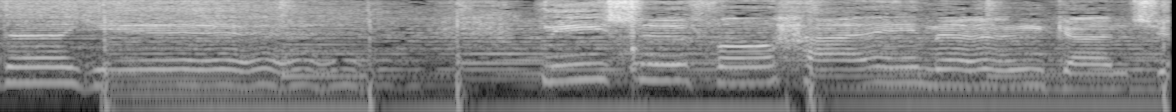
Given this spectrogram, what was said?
的夜，你是否还能感觉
